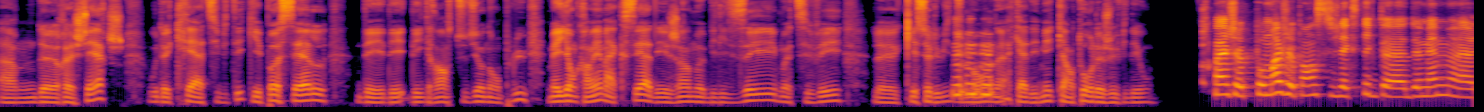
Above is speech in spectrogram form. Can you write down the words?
de recherche ou de créativité qui n'est pas celle des, grands studios non plus. Mais ils ont quand même accès à des gens mobilisés, motivés, le, qui est celui du mmh, mmh, monde mmh. académique qui entoure le jeu vidéo. Ouais, pour moi, je pense, je l'explique de, même, euh,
